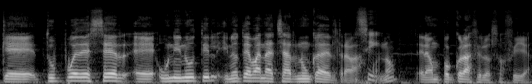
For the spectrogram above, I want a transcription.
que tú puedes ser eh, un inútil y no te van a echar nunca del trabajo, Sí. ¿no? Era un poco la filosofía.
